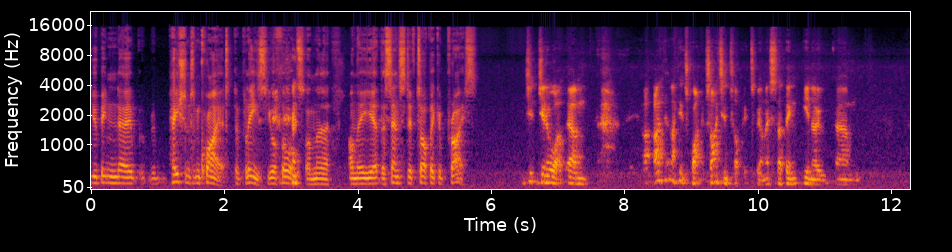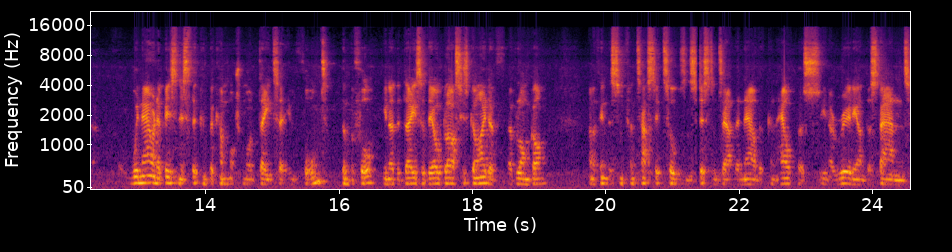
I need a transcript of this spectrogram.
you've been uh, patient and quiet. Please your thoughts on the on the uh, the sensitive topic of price. Do, do you know what? Um, I, th- I, think it's quite an exciting topic to be honest. I think you know um, we're now in a business that can become much more data informed than before you know the days of the old Glass's Guide have, have long gone and I think there's some fantastic tools and systems out there now that can help us, you know, really understand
